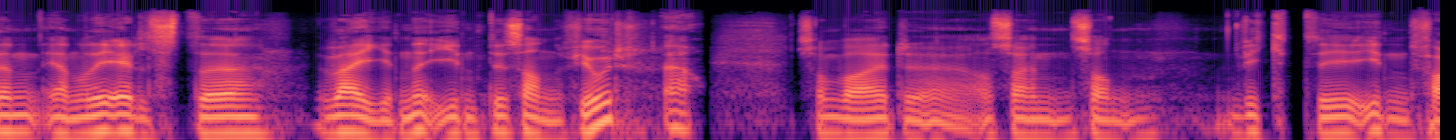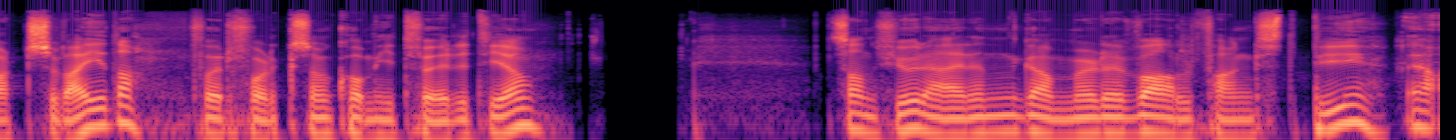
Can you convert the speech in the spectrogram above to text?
den, en av de eldste veiene inn til Sandefjord. Ja. Som var eh, altså en sånn viktig innfartsvei da, for folk som kom hit før i tida. Sandefjord er en gammel hvalfangstby, Ja.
